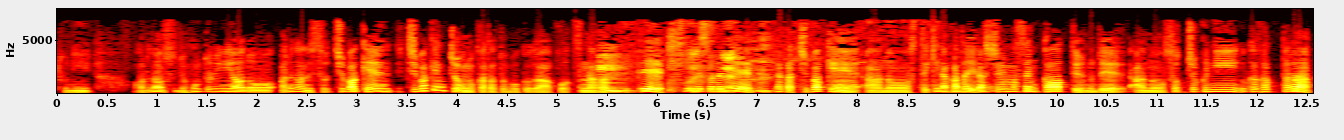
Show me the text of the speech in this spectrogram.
当に、あれなんですね、本当に、あの、あれなんですよ、千葉県、千葉県庁の方と僕がこう、つながってて、そうですよね。それで、なんか千葉県、あの、素敵な方いらっしゃいませんかっていうので、あの、率直に伺ったら、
